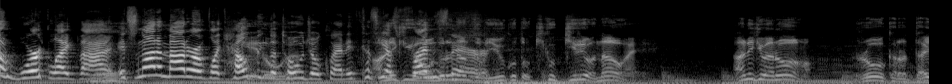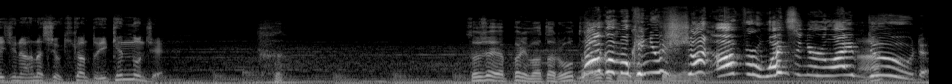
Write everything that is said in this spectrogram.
doesn't work like that. It's not a matter of like helping the Tojo clan. It's because he has 兄貴が friends 踊れなんぞの there. 言うことを聞くきりはなおい兄貴はのローから大事な話を聞かんといけんのんじゃそれじゃあやっぱりまたローと会うこと Nagamo, に can you shut わ up for once in your life, dude?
